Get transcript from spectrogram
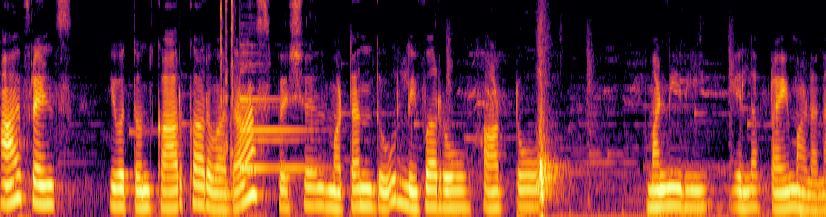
ಹಾಯ್ ಫ್ರೆಂಡ್ಸ್, ಇವತ್ತೊಂದು ಖಾರ ಖಾರವಾದ ಸ್ಪೆಷಲ್ ಮಟನ್ದು ಲಿವರು ಹಾಟು ಮಣ್ಣೀರಿ ಎಲ್ಲ ಫ್ರೈ ಮಾಡೋಣ.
